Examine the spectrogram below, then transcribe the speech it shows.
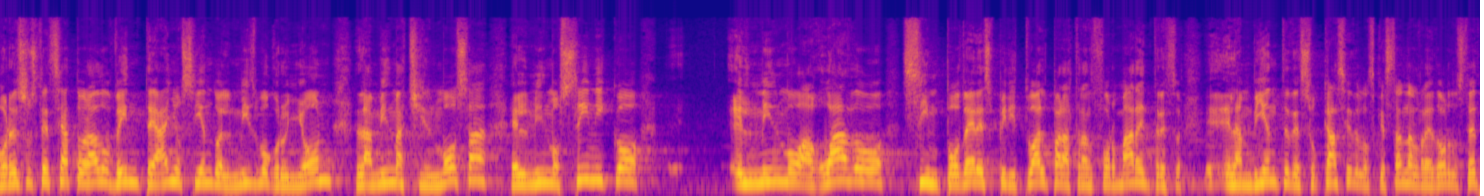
Por eso usted se ha atorado 20 años siendo el mismo gruñón, la misma chismosa, el mismo cínico, el mismo aguado, sin poder espiritual para transformar entre el ambiente de su casa y de los que están alrededor de usted,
